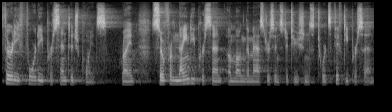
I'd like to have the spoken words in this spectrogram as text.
30, 40 percentage points, right? So from 90% among the master's institutions towards 50%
